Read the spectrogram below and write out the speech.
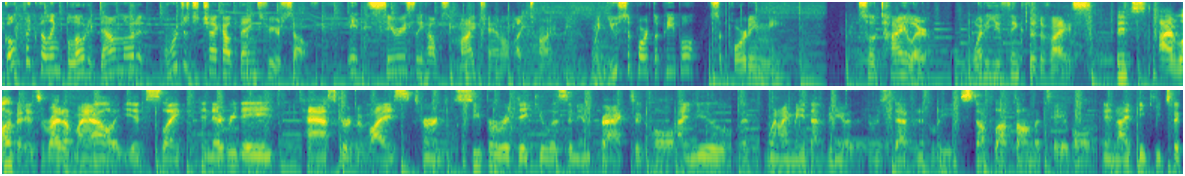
go click the link below to download it, or just to check out Thangs for yourself. It seriously helps my channel a ton when you support the people supporting me. So Tyler, what do you think of the device? It's I love it. It's right up my alley. It's like an everyday task or device turned super ridiculous and impractical. I knew that when I made that video that there was definitely stuff left on the table, and I think you took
